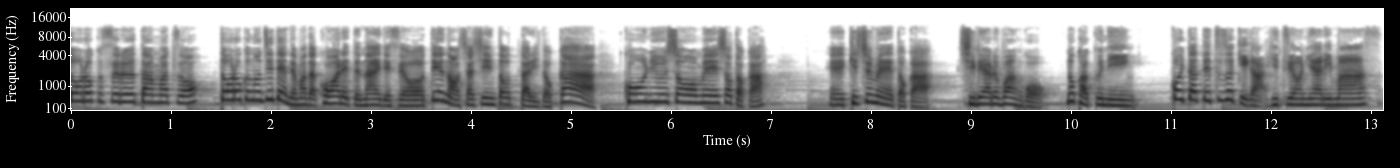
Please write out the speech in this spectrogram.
登録する端末を、登録の時点でまだ壊れてないですよっていうのを写真撮ったりとか、購入証明書とか、えー、機種名とか、シリアル番号の確認、こういった手続きが必要になります。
